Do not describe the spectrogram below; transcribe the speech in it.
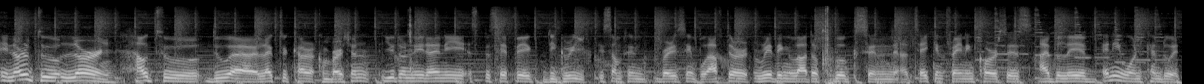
In order to learn how to do an electric car conversion, you don't need any specific degree. It's something very simple. After reading a lot of books and uh, taking training courses, I believe anyone can do it.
